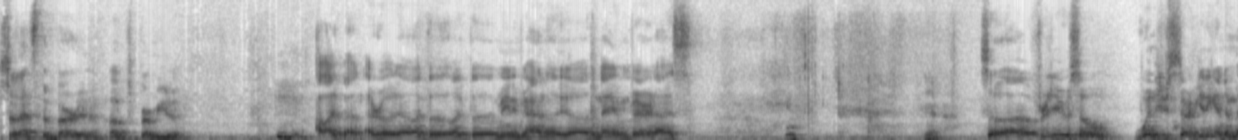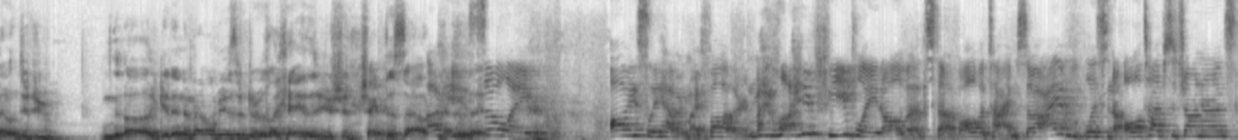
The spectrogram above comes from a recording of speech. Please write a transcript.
So that's the burden of Bermuda. I like that. I really I like the like the meaning behind the uh, the name. Very nice. Yeah. So uh, for you, so when did you start getting into metal? Did you uh, get into metal music, or like, hey, that you should check this out? Okay, so like obviously having my father in my life, he played all that stuff all the time. So I've listened to all types of genres.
